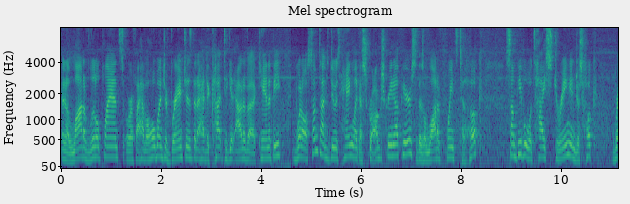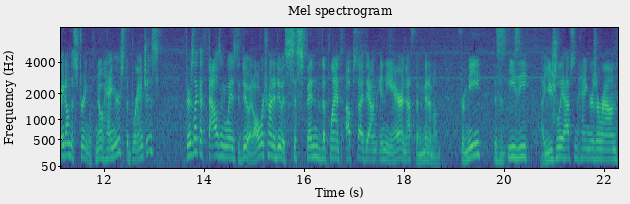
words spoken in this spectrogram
and a lot of little plants, or if I have a whole bunch of branches that I had to cut to get out of a canopy, what I'll sometimes do is hang like a scrog screen up here, so there's a lot of points to hook. Some people will tie string and just hook right on the string with no hangers, the branches. There's like a thousand ways to do it. All we're trying to do is suspend the plant upside down in the air, and that's the minimum. For me, this is easy. I usually have some hangers around.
